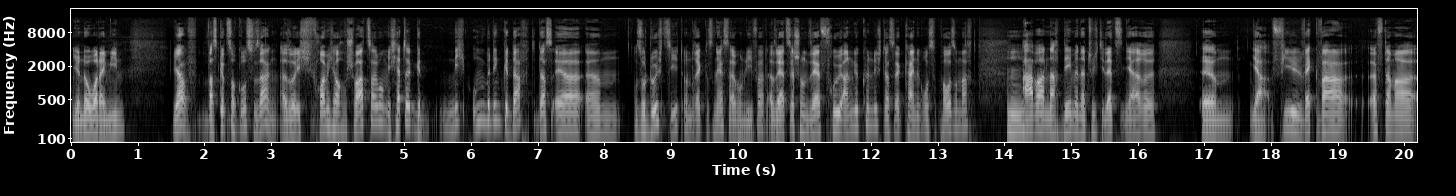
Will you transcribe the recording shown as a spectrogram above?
you know what I mean. Ja, was gibt's noch groß zu sagen? Also ich freue mich auch auf Schwarzalbum. Ich hätte nicht unbedingt gedacht, dass er ähm, so durchzieht und direkt das nächste Album liefert. Also er hat es ja schon sehr früh angekündigt, dass er keine große Pause macht. Mhm. Aber nachdem er natürlich die letzten Jahre ähm, ja viel weg war, öfter mal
